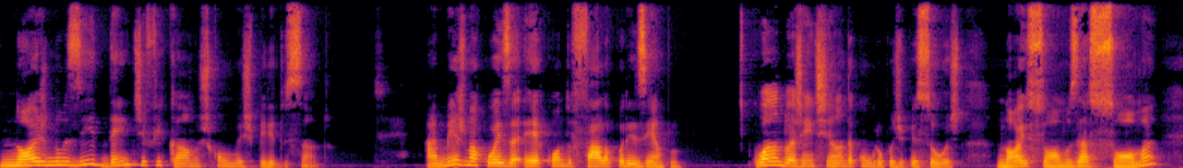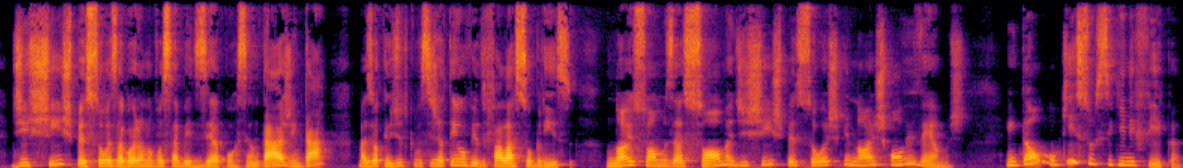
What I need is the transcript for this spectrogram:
nós nos identificamos com o Espírito Santo. A mesma coisa é quando fala, por exemplo, quando a gente anda com um grupo de pessoas, nós somos a soma de X pessoas, agora eu não vou saber dizer a porcentagem, tá? Mas eu acredito que você já tenha ouvido falar sobre isso. Nós somos a soma de X pessoas que nós convivemos. Então, o que isso significa?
